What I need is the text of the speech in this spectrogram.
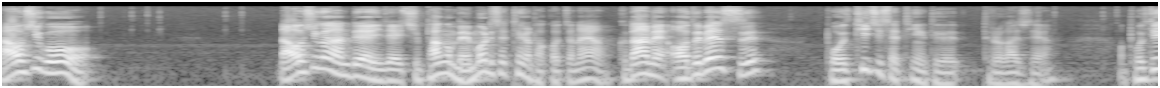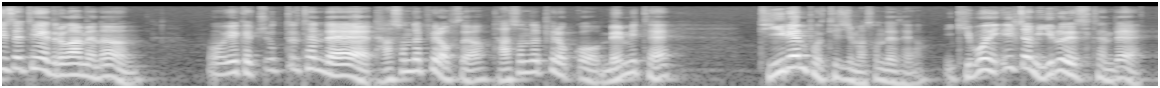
나오시고 나오시고 난데 이제 지금 방금 메모리 세팅을 바꿨잖아요. 그 다음에 advanced 볼티지 세팅에 드, 들어가주세요. 어, 볼티지 세팅에 들어가면은 어, 이렇게 쭉 뜰 텐데 다 손댈 필요 없어요. 다 손댈 필요 없고 맨 밑에 D램 볼티지만 손대세요. 이 기본이 1.2로 됐을 텐데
